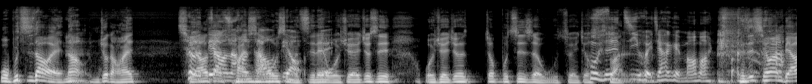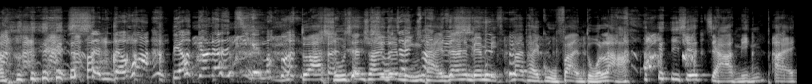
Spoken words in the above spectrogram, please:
我不知道哎。”那你就赶快不要再穿它或什么之类。我觉得就是，我觉得就就不知者无罪，就算了。寄回家给妈妈穿。可是千万不要 省的话，不要丢掉，就寄给妈妈。对啊，淑珍穿一堆名牌在那边卖排骨饭，多辣！一些假名牌。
